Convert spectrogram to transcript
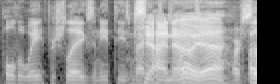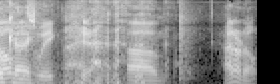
pull the weight for Schlegs and eat these mac Yeah, I and cheese know, bites yeah. ourselves Okay. this week. yeah. Um, I don't know.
